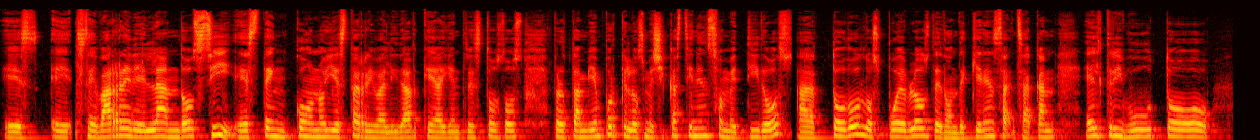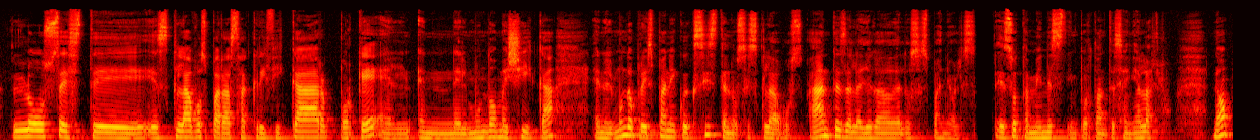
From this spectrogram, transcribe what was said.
es, eh, se va revelando, sí, este encono y esta rivalidad que hay entre estos dos, pero también porque los mexicas tienen sometidos a todos los pueblos de donde quieren, sa- sacan el tributo, los este, esclavos para sacrificar, porque en, el mundo mexica, en el mundo prehispánico existen los esclavos antes de la llegada de los españoles. Eso también es importante señalarlo, ¿no?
